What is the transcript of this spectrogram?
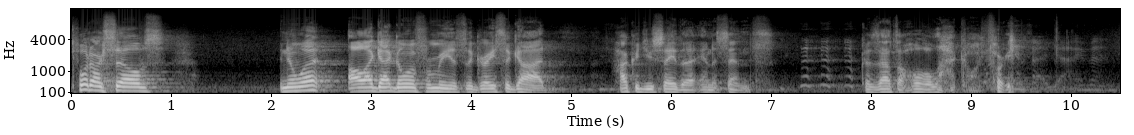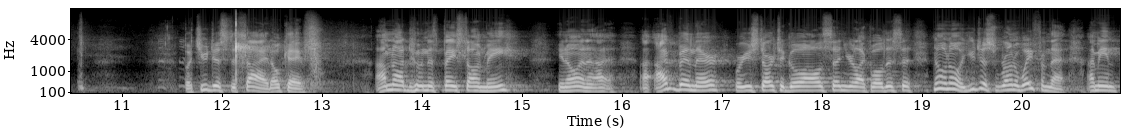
Put ourselves, you know what? All I got going for me is the grace of God. How could you say that in a sentence? Because that's a whole lot going for you. But you just decide, okay, I'm not doing this based on me. You know, and I, I've been there where you start to go all of a sudden, you're like, well, this is, no, no, you just run away from that. I mean,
